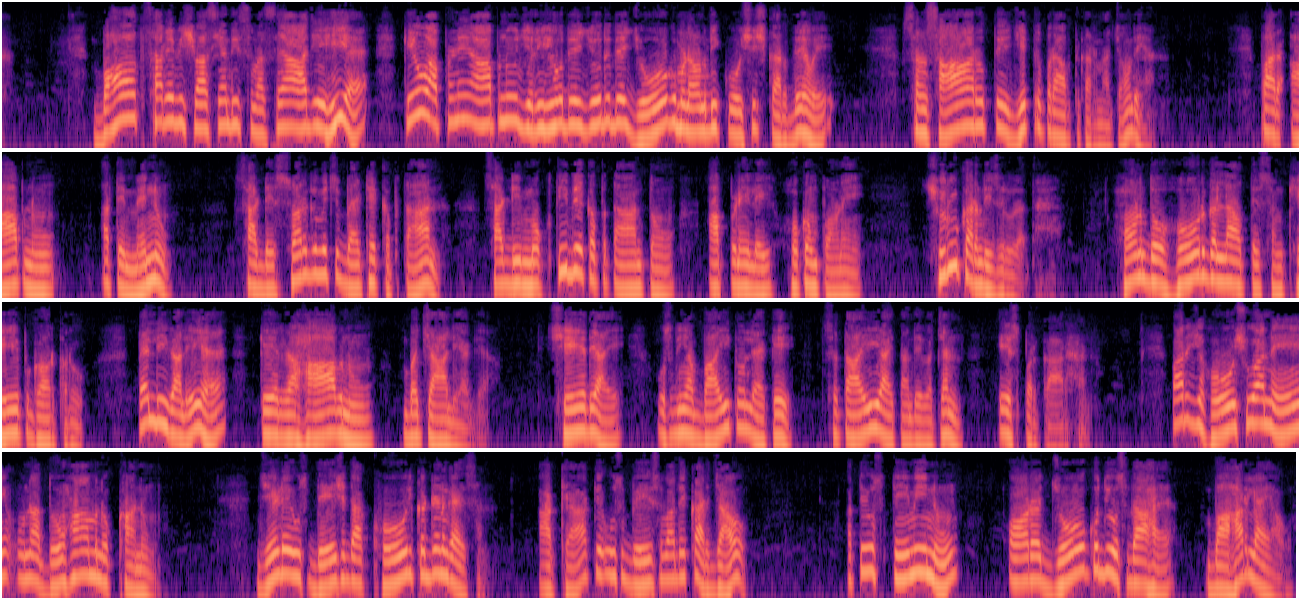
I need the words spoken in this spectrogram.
ਬਹੁਤ ਸਾਰੇ ਵਿਸ਼ਵਾਸੀਆਂ ਦੀ ਸਮੱਸਿਆ ਅੱਜ ਇਹੀ ਹੈ ਕਿ ਉਹ ਆਪਣੇ ਆਪ ਨੂੰ ਜਰੀਹੋ ਦੇ ਯੁੱਧ ਦੇ ਯੋਗ ਬਣਾਉਣ ਦੀ ਕੋਸ਼ਿਸ਼ ਕਰਦੇ ਹੋਏ ਸੰਸਾਰ ਉੱਤੇ ਜਿੱਤ ਪ੍ਰਾਪਤ ਕਰਨਾ ਚਾਹੁੰਦੇ ਹਨ। ਪਰ ਆਪ ਨੂੰ ਅਤੇ ਮੈਨੂੰ, ਸਾਡੇ ਸਵਰਗ ਵਿੱਚ ਬੈਠੇ ਕਪਤਾਨ, ਸਾਡੀ ਮੁਕਤੀ ਦੇ ਕਪਤਾਨ ਤੋਂ ਆਪਣੇ ਲਈ ਹੁਕਮ ਪਾਉਣੇ ਸ਼ੁਰੂ ਕਰਨ ਦੀ ਜ਼ਰੂਰਤ ਹੈ। ਹੁਣ ਦੋ ਹੋਰ ਗੱਲਾਂ ਉੱਤੇ ਸੰਖੇਪ ਗੌਰ ਕਰੋ। ਪਹਿਲੀ ਗੱਲ ਇਹ ਹੈ ਕਿ ਰਹਾਬ ਨੂੰ ਬਚਾ ਲਿਆ ਗਿਆ। 6 ਅਧਿਆਏ ਉਸ ਦੀਆਂ 22 ਤੋਂ ਲੈ ਕੇ 27 ਆਇਤਾਂ ਦੇ ਵਚਨ ਇਸ ਪ੍ਰਕਾਰ ਹਨ। ਪਰ ਯਹੋਸ਼ੂਆ ਨੇ ਉਹਨਾਂ ਦੋਹਾਂ ਮਨੁੱਖਾਂ ਨੂੰ, ਜਿਹੜੇ ਉਸ ਦੇਸ਼ ਦਾ ਖੋਜ ਕੱਢਣ ਗਏ ਸਨ, ਆਖਿਆ ਕਿ ਉਸ ਬੇਸਵਾ ਦੇ ਘਰ ਜਾਓ ਅਤੇ ਉਸ ਤੀਵੀ ਨੂੰ ਔਰ ਜੋ ਕੁਝ ਉਸ ਦਾ ਹੈ, ਬਾਹਰ ਲੈ ਆਓ।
